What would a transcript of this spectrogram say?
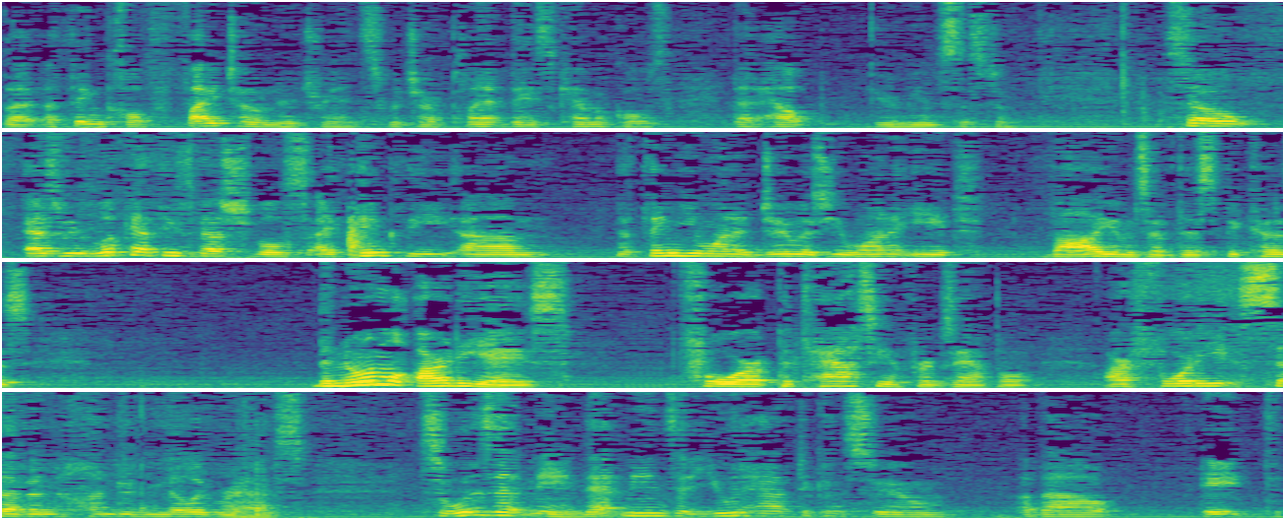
but a thing called phytonutrients, which are plant-based chemicals that help your immune system. So as we look at these vegetables, I think the um, the thing you want to do is you want to eat volumes of this because the normal RDAs for potassium, for example, are 4,700 milligrams. So what does that mean? That means that you would have to consume about 8 to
